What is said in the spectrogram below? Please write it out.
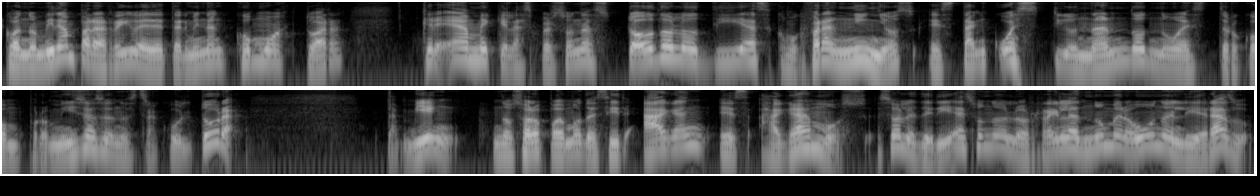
cuando miran para arriba y determinan cómo actuar, créanme que las personas todos los días, como que fueran niños, están cuestionando nuestro compromiso hacia nuestra cultura. También, no solo podemos decir hagan, es hagamos. Eso les diría, es una de las reglas número uno en liderazgo.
